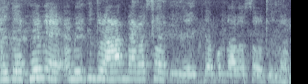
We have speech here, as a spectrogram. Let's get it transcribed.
এই দেখেন আমি কিন্তু আর দিই দিলাম।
